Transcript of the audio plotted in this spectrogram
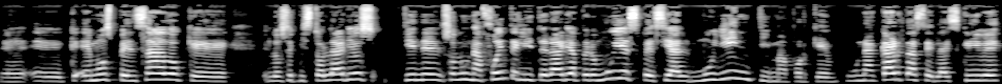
Eh, eh, hemos pensado que los epistolarios tienen, son una fuente literaria, pero muy especial, muy íntima, porque una carta se la escribe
